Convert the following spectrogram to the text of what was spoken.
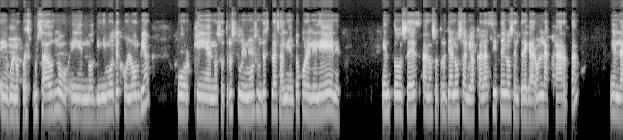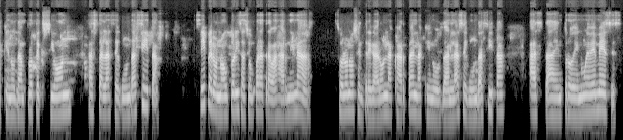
eh, bueno, pues expulsados no, eh, nos vinimos de Colombia porque nosotros tuvimos un desplazamiento por el ELN. Entonces a nosotros ya nos salió acá la cita y nos entregaron la carta en la que nos dan protección hasta la segunda cita. Sí, pero no autorización para trabajar ni nada. Solo nos entregaron la carta en la que nos dan la segunda cita hasta dentro de nueve meses.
